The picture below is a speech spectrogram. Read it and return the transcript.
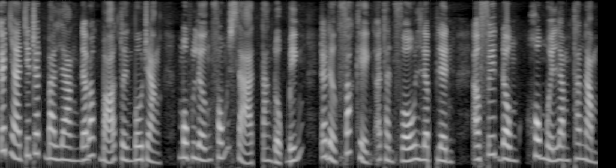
Các nhà chức trách Ba Lan đã bác bỏ tuyên bố rằng một lượng phóng xạ tăng đột biến đã được phát hiện ở thành phố Lublin ở phía đông hôm 15 tháng 5.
